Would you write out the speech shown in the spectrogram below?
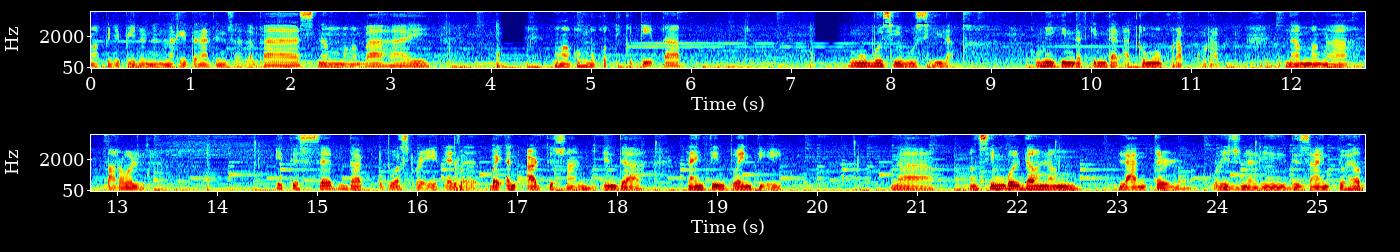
mga Pilipino na nakita natin sa labas ng mga bahay, mga kumukuti-kutitap, bumubusi-busilak, kumikindat-kindat at kumukurap-kurap na mga parol it is said that it was created by, by an artisan in the 1928 na ang symbol daw ng lantern originally designed to help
